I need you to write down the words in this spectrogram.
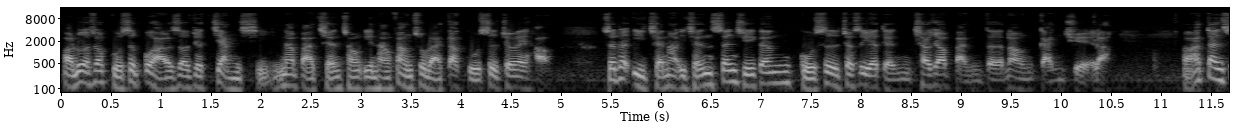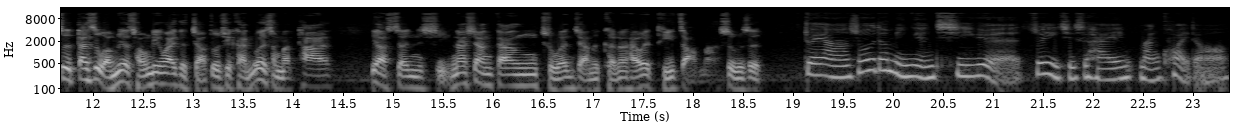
啊，如果说股市不好的时候就降息，那把钱从银行放出来到股市就会好。所以说以前呢，以前升息跟股市就是有点跷跷板的那种感觉了。啊，但是但是我们又从另外一个角度去看，为什么它要升息？那像刚楚文讲的，可能还会提早嘛，是不是？对啊，所以到明年七月，所以其实还蛮快的哦。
